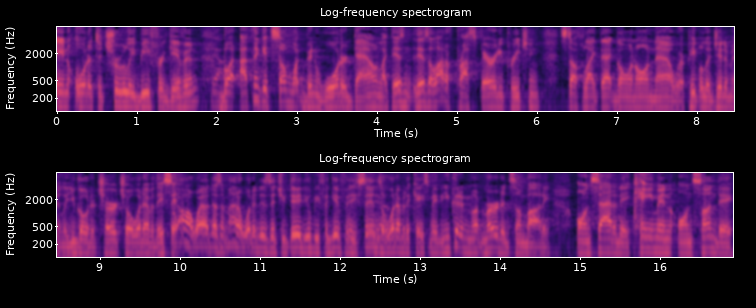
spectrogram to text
in order to truly be forgiven. Yeah. But I think it's somewhat been watered down. Like there's there's a lot of prosperity preaching stuff like that going on now, where people legitimately you go to church or whatever, they say, oh well, it doesn't matter what it is that you did, you'll be forgiven for your sins or whatever the case may be. You could have mur- murdered somebody on Saturday, came in on Sunday,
